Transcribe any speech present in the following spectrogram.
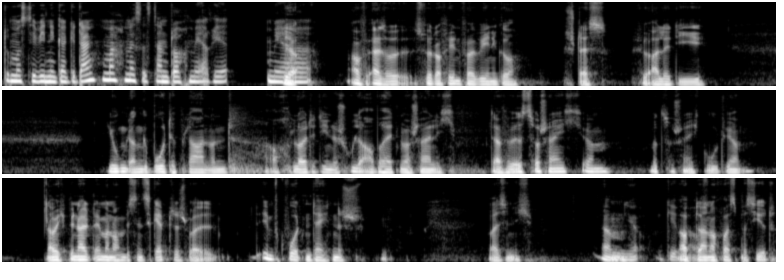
Du musst dir weniger Gedanken machen, es ist dann doch mehr, mehr Ja. Auf, also es wird auf jeden Fall weniger Stress für alle, die Jugendangebote planen und auch Leute, die in der Schule arbeiten wahrscheinlich. Dafür ist es wahrscheinlich, ähm, wird es wahrscheinlich gut, ja. Aber ich bin halt immer noch ein bisschen skeptisch, weil impfquotentechnisch weiß ich nicht, ähm, ja, mir ob da noch was passiert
